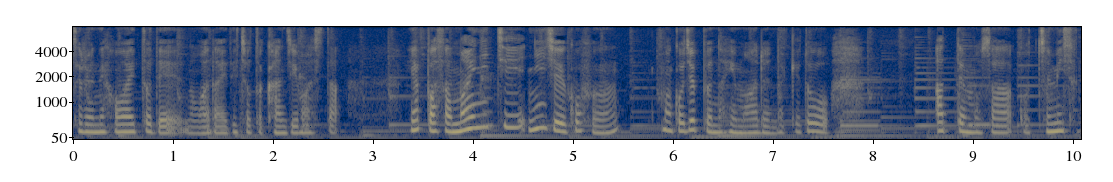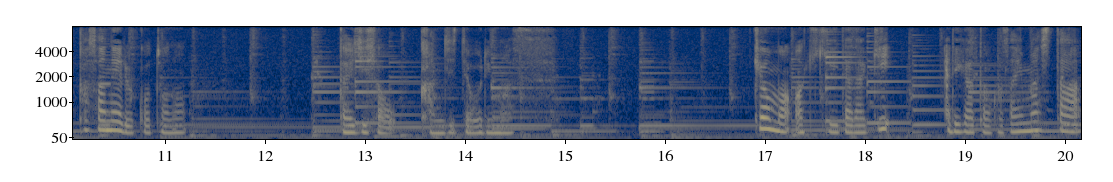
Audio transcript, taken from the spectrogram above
それねホワイトデーの話題でちょっと感じました。やっぱさ毎日25分まあ50分の日もあるんだけどあってもさこう積み重ねることの大事さを感じております。今日もお聴きいただきありがとうございました。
